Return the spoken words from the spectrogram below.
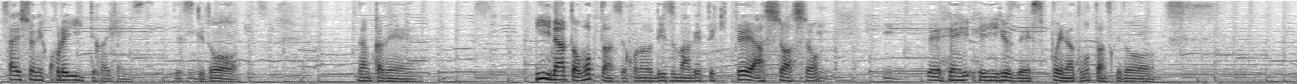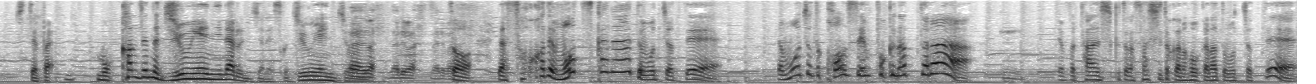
最初にこれいいって書いたんですですけど、なんかね、いいなと思ったんですよ。このリズム上げてきて、圧勝圧勝。うん。で、ヘイヘリー・ヒューズで S っぽいなと思ったんですけど、ちょっとやっぱり、もう完全な順延になるんじゃないですか、順延上になりま。す、なります、なります。そう。だそこで持つかなって思っちゃって、もうちょっと混戦っぽくなったら、うん。やっぱ短縮とか差しとかの方かなと思っちゃって、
